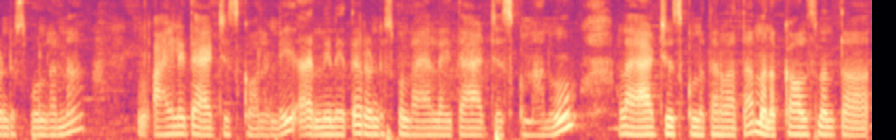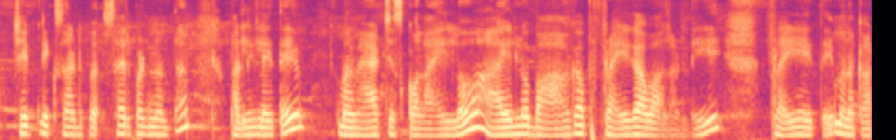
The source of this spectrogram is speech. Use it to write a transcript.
రెండు స్పూన్లన్న ఆయిల్ అయితే యాడ్ చేసుకోవాలండి. నేనైతే రెండు స్పూన్ల ఆయిల్ అయితే యాడ్ చేసుకున్నాను. అలా యాడ్ చేసుకున్న తర్వాత మనకు కావాల్సినంత చట్నీకి సరిప సరిపడినంత పల్లీలు అయితే మనం యాడ్ చేసుకోవాలి ఆయిల్లో. ఆయిల్లో బాగా ఫ్రై కావాలండి. ఫ్రై అయితే మనకు ఆ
